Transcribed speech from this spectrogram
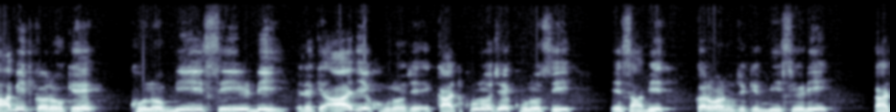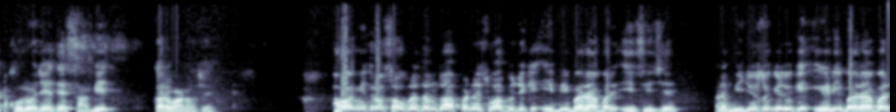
સાબિત કરો કે ખૂણો બી સી ડી એટલે કે આ જે ખૂણો છે, એ કાટખૂણો છે, ખૂણો સી એ સાબિત કરવાનું છે, કે બીસીડી કાટખૂણો છે તે સાબિત કરવાનો છે. હવે મિત્રો સૌપ્રથમ તો આપણને શું આપ્યું છે કે એબી બરાબર એસી છે. અને બીજું શું કીધું કે એડી બરાબર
